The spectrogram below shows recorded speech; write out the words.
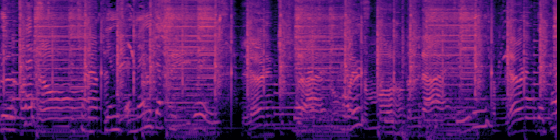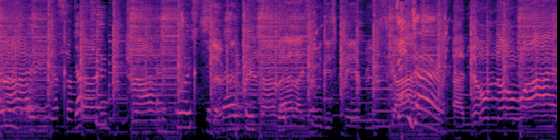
they will test the and champions in many different ways, Learning to fly away from all of the lies. I'm learning to try. Yes, I'm learning to try. and of course the Surfing ability with our allies to through these clear blue skies. Danger! I don't know why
